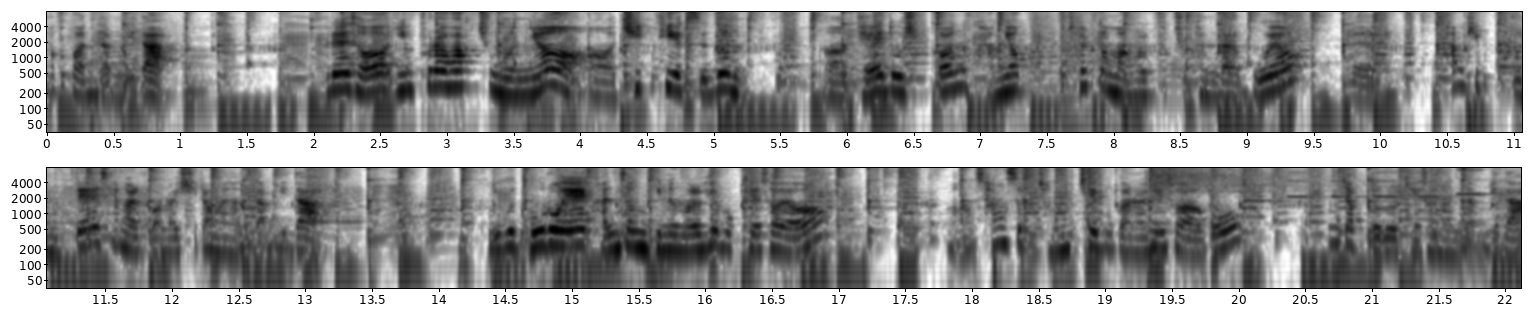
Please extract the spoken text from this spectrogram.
확보한답니다. 그래서 인프라 확충은요, 어, GTX 등 어, 대도시권 광역 철도망을 구축한다고요. 네. 30분대 생활권을 실현한답니다. 그리고 도로의 간성 기능을 회복해서요. 어, 상습 정체 구간을 해소하고 혼잡도를 개선한답니다.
